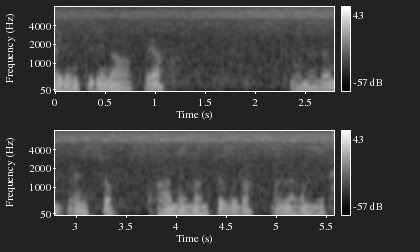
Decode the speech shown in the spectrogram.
갈림길이 나왔고요. 오늘은 왼쪽 관음암 쪽으로 올라갑니다.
